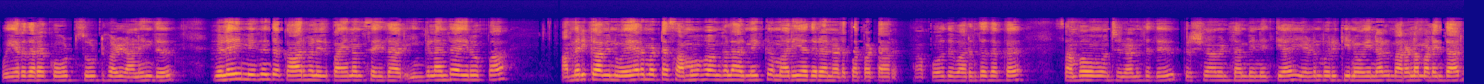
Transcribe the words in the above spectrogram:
உயர்தர கோட் சூட்கள் அணிந்து விலை மிகுந்த கார்களில் பயணம் செய்தார். இங்கிலாந்து ஐரோப்பா அமெரிக்காவின் உயர்மட்ட சமூகங்களால் மிக்க மரியாதையுடன் நடத்தப்பட்டார். அப்போது வருந்ததக்க சம்பவம் ஒன்று நடந்தது. கிருஷ்ணாவின் தம்பி நித்யா எலும்புருக்கி நோயினால் மரணமடைந்தார்.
